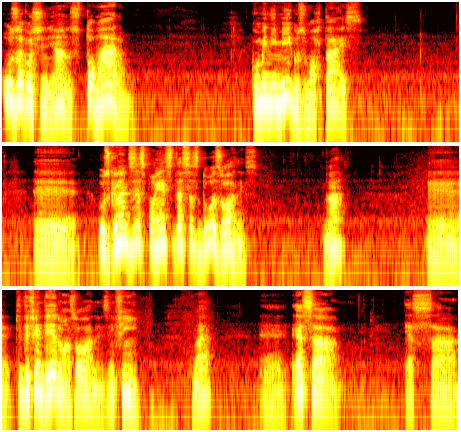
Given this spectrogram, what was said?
os agostinianos tomaram como inimigos mortais é, os grandes expoentes dessas duas ordens. Né? é, que defenderam as ordens, enfim. Não é? Essa, essa,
